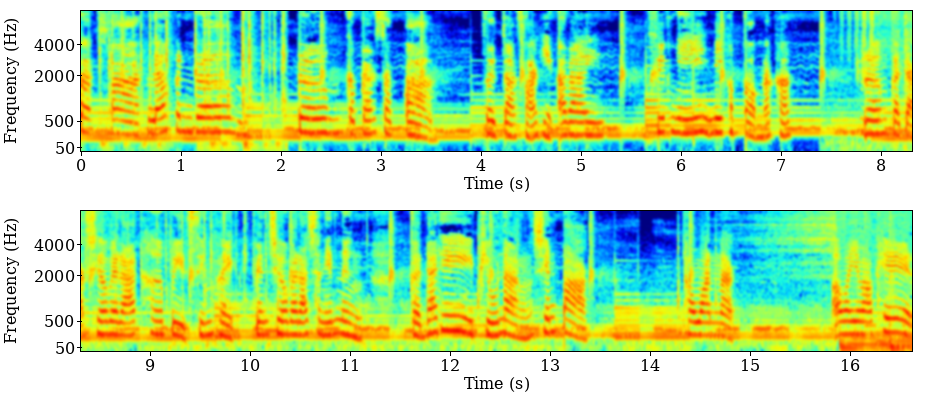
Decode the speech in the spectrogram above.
สักปากแล้วเป็นเริ่ม เริ่มกับการสักปากเกิดจากสาเหตุอะไร คลิปนี้มีคำตอบนะคะ เริ่มเกิดจากเชื้อไวรัสเฮอร์ปีดซิมเพล็กเป็นเชื้อไวรัสชนิดหนึ่ง เกิดได้ที่ผิวหนัง เช่นปาก ทวารหนัก อวัยวะเพศ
